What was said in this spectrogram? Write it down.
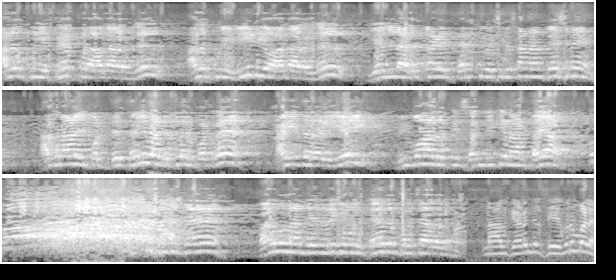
அதற்குரிய பேப்பர் ஆதாரங்கள் அதற்குரிய வீடியோ ஆதாரங்கள் எல்லா ரெக்கார்டையும் திரட்டி வச்சுட்டு தான் நான் பேசினேன். அதனால இப்ப தெளிவா டிக்ளேர் பண்றேன். ஹைதர் அலியை விவாதத்தை சந்திக்க நான் தயார். பதினொன்றாம் தேதி வரைக்கும் உங்களுக்கு தேர்தல் பிரச்சாரம் இருக்கும். நான் அதுக்கு இடைஞ்சல் செய்ய விரும்பல.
